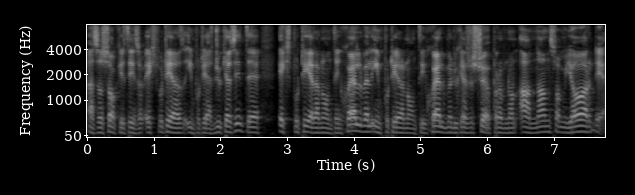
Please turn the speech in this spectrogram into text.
Alltså saker och ting som exporteras importeras. Du kanske inte exporterar någonting själv eller importerar någonting själv men du kanske köper av någon annan som gör det.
